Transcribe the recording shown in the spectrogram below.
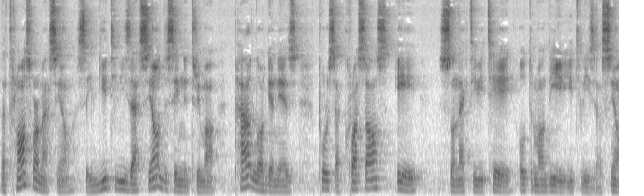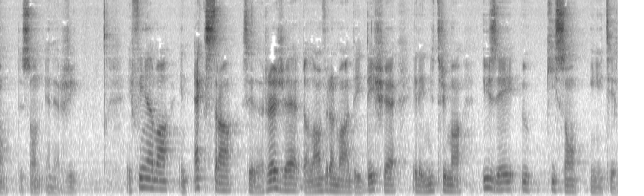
La transformation, c'est l'utilisation de ces nutriments par l'organisme pour sa croissance et son activité, autrement dit, l'utilisation de son énergie. Et finalement, un extra, c'est le rejet dans l'environnement des déchets et les nutriments usés ou qui sont inutiles.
